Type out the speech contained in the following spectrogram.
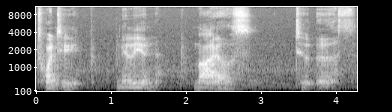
20 million miles to Earth.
